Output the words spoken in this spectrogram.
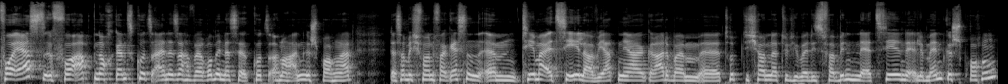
Vorerst, vorab noch ganz kurz eine Sache, weil Robin das ja kurz auch noch angesprochen hat. Das habe ich vorhin vergessen. Ähm, Thema Erzähler. Wir hatten ja gerade beim äh, Tryptychon natürlich über dieses verbindende, erzählende Element gesprochen.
